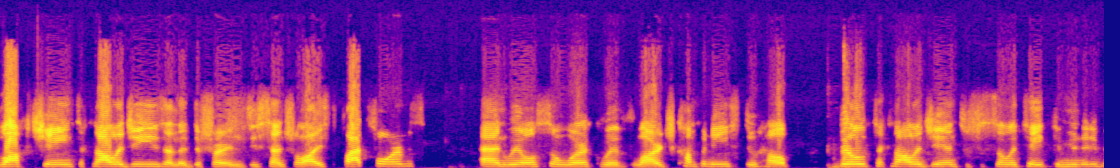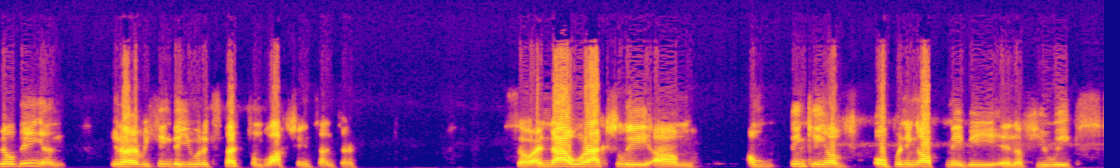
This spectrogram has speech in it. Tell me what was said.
blockchain technologies and the different decentralized platforms. And we also work with large companies to help build technology and to facilitate community building and you know everything that you would expect from blockchain center so and now we're actually um, i'm thinking of opening up maybe in a few weeks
